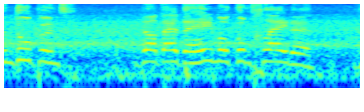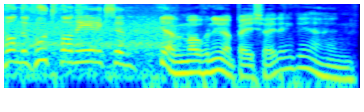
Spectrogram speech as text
Een doelpunt dat uit de hemel komt glijden van de voet van Eriksen. Ja, we mogen nu aan PSV denken. Ja. En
